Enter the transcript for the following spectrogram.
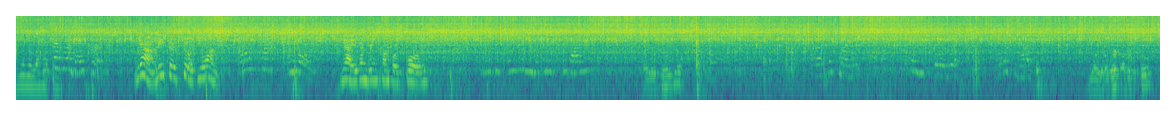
Ayan na lahat. Yeah, later too, if you want. Yeah, you can bring some for school. Are You want to go to work? I'll go school.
